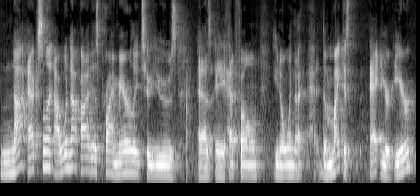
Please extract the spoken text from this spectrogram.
not excellent. I would not buy this primarily to use as a headphone. You know, when the, the mic is at your ear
